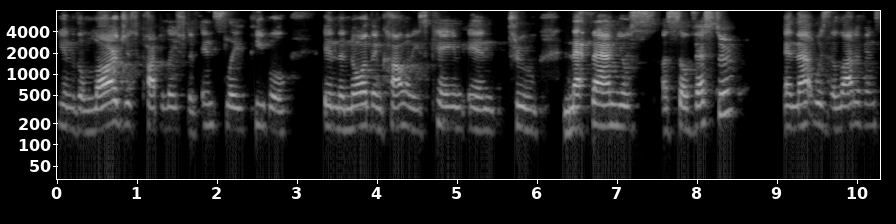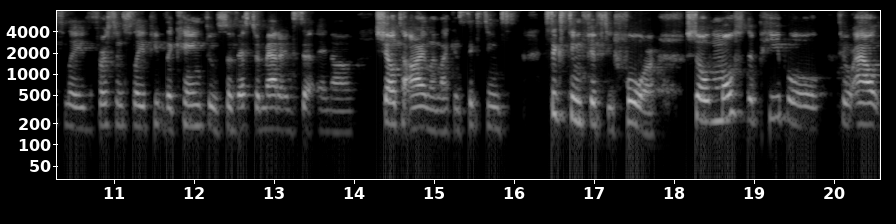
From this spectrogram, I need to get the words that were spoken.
you know, the largest population of enslaved people in the northern colonies came in through Nathaniel uh, Sylvester. And that was a lot of enslaved, first enslaved people that came through Sylvester Manor in uh, Shelter Island, like in 16, 1654. So most of the people throughout,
